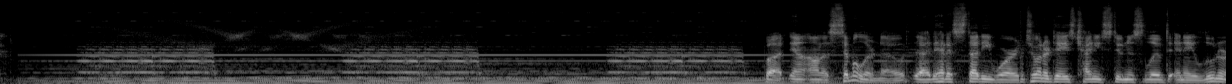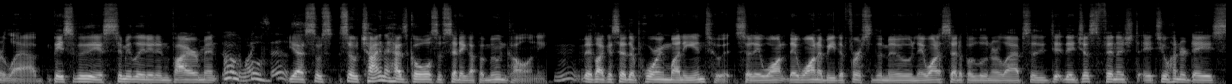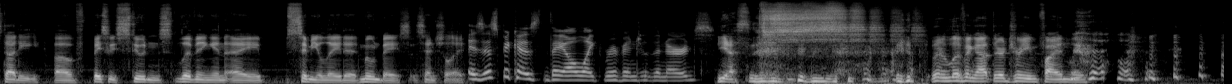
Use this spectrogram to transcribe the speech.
But you know, on a similar note, uh, they had a study where for 200 days Chinese students lived in a lunar lab, basically a simulated environment. Oh, what's this? Yeah, so so China has goals of setting up a moon colony. They, like I said, they're pouring money into it. So they want they want to be the first to the moon. They want to set up a lunar lab. So they, they just finished a 200 day study of basically students living in a simulated moon base, essentially. Is this because they all like Revenge of the Nerds? Yes, they're living out their dream finally.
